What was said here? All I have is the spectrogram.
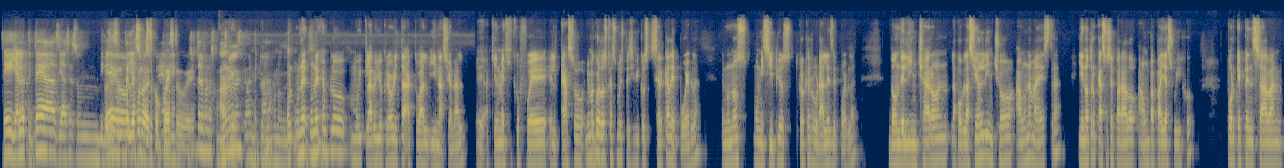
Sí, ya lo titeas, ya haces un video. Pues es un teléfono descompuesto, güey. Es un teléfono descompuesto, Ándale, básicamente. un teléfono un ejemplo muy claro, yo creo, ahorita actual y nacional, eh, aquí en México fue el caso, yo me acuerdo dos casos muy específicos cerca de Puebla, en unos municipios, creo que rurales de Puebla, donde lincharon, la población linchó a una maestra y en otro caso separado a un papá y a su hijo, porque pensaban,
